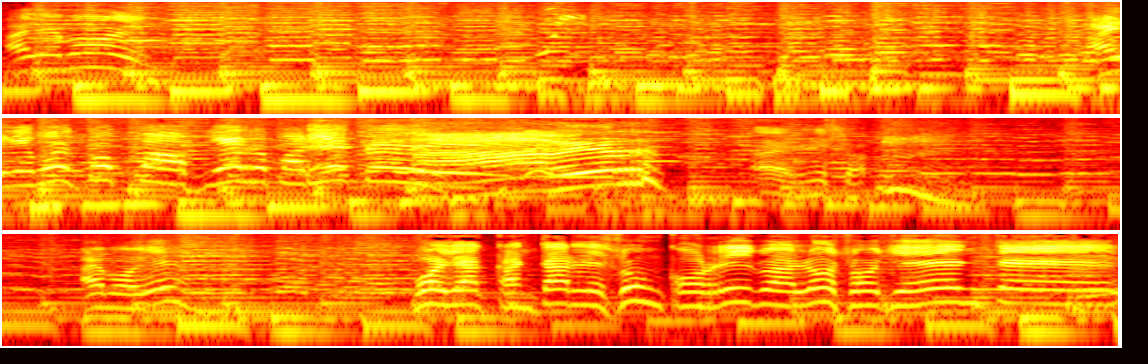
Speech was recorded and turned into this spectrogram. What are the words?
Ahí le voy. Ahí le voy, copa, fierro, pariente. A ver. Ay, listo. Ahí voy, ¿eh? Voy a cantarles un corrido a los oyentes.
